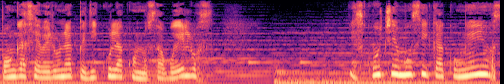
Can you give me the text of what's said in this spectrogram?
Póngase a ver una película con los abuelos. Escuche música con ellos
